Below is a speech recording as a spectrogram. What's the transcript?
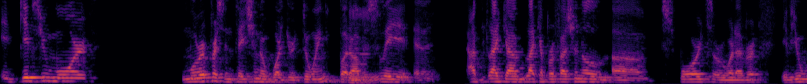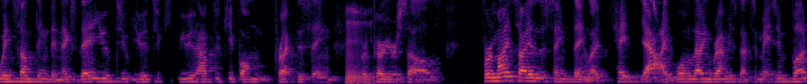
it gives you more more representation of what you're doing, but mm-hmm. obviously uh, like a like a professional uh, sports or whatever if you win something the next day you have to you have to you have to keep on practicing hmm. prepare yourself for my side it's the same thing like hey yeah i won latin grammys that's amazing but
